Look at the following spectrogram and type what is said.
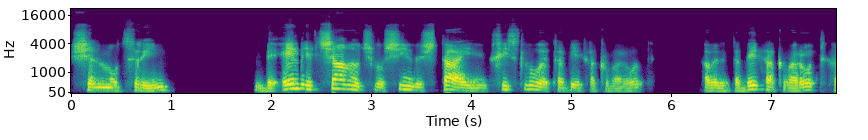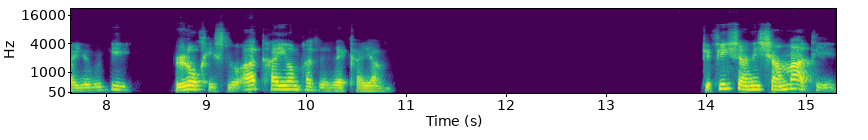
של נוצרים, ב-1932 חיסלו את הבית הקברות, אבל את הבית הקברות היהודי לא חיסלו, עד היום הזה זה קיים. כפי שאני שמעתי,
